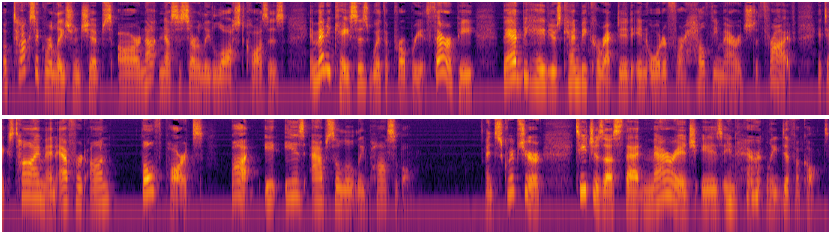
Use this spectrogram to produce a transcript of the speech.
Look, toxic relationships are not necessarily lost causes. In many cases, with appropriate therapy, bad behaviors can be corrected in order for a healthy marriage to thrive. It takes time and effort on both parts, but it is absolutely possible. And scripture teaches us that marriage is inherently difficult.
